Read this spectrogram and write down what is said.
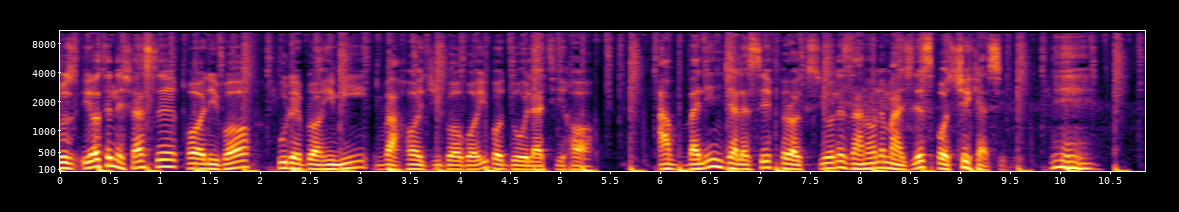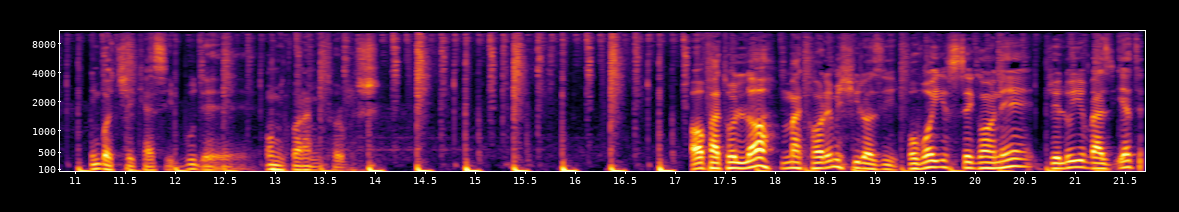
جزئیات نشست قالیبا پور ابراهیمی و حاجی بابایی با دولتی ها اولین جلسه فراکسیون زنان مجلس با چه کسی بود؟ این با چه کسی بوده؟ امیدوارم اینطور باشه. آفت الله مکارم شیرازی قوای سگانه جلوی وضعیت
